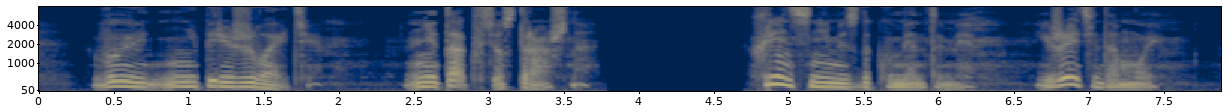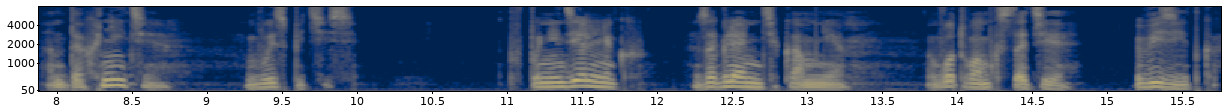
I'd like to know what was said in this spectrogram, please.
— Вы не переживайте. Не так все страшно. Хрен с ними, с документами. Езжайте домой. Отдохните, выспитесь. В понедельник загляните ко мне. Вот вам, кстати, визитка.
